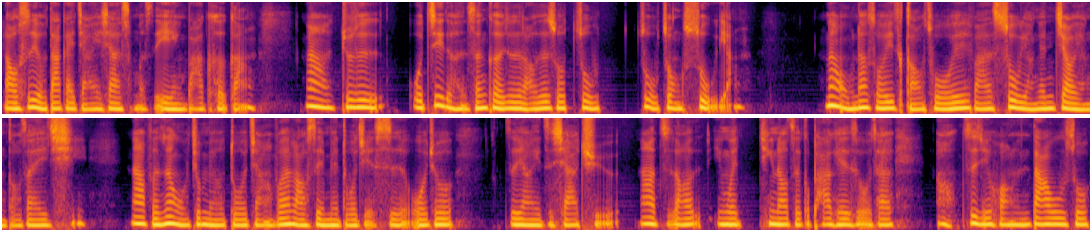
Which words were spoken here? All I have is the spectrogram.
老师有大概讲一下什么是一零八课纲，那就是。我记得很深刻，就是老师说注注重素养。那我那时候一直搞错，我一直把素养跟教养搞在一起。那反正我就没有多讲，反正老师也没多解释，我就这样一直下去。那直到因为听到这个 p a c k a g e 我才哦自己恍然大悟，说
